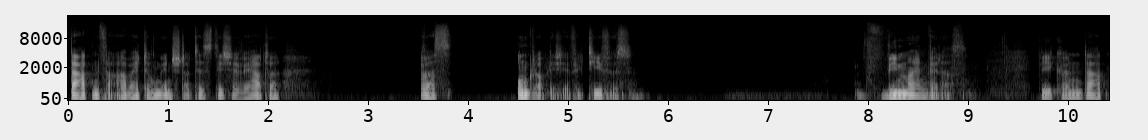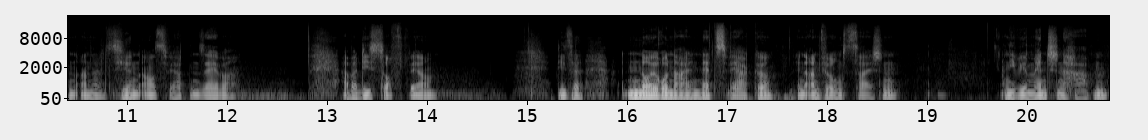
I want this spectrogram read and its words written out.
Datenverarbeitung in statistische Werte, was unglaublich effektiv ist. Wie meinen wir das? Wir können Daten analysieren, auswerten selber. Aber die Software, diese neuronalen Netzwerke, in Anführungszeichen, die wir Menschen haben,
